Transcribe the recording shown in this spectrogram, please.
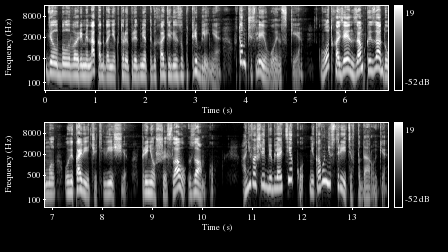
Дело было во времена, когда некоторые предметы выходили из употребления, в том числе и воинские. Вот хозяин замка и задумал увековечить вещи, принесшие славу замку. Они вошли в библиотеку, никого не встретив по дороге.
